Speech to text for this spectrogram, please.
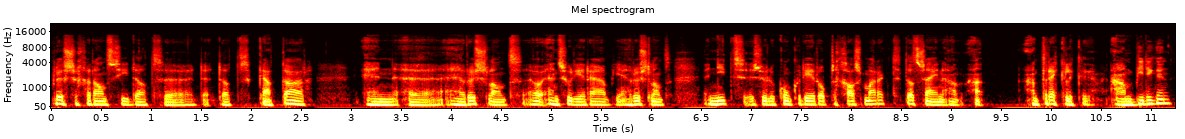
Plus de garantie dat, eh, dat Qatar en, eh, en Rusland oh, en Saudi-Arabië en Rusland niet zullen concurreren op de gasmarkt. Dat zijn aan- aantrekkelijke aanbiedingen.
